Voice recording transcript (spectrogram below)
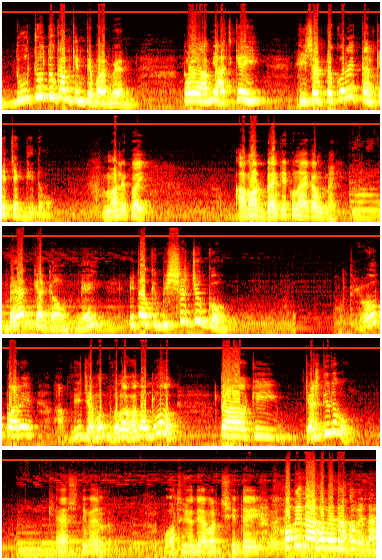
দুটো দোকান কিনতে পারবেন। তবে আমি আজকেই হিসাবটা করে কালকে চেক দিয়ে দেবো। মালিক ভাই আমার ব্যাংকে কোনো অ্যাকাউন্ট নাই। ব্যাংক অ্যাকাউন্ট নেই? এটাও কি বিশ্বাসযোগ্য? হতেও পারে আপনি যেমন ভোলা ভালা লোক তা কি ক্যাশ দিয়ে দেবো? ক্যাশ দিবেন পথে যদি আবার ছিনতাই হবে না হবে না হবে না।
